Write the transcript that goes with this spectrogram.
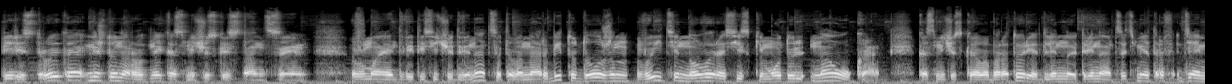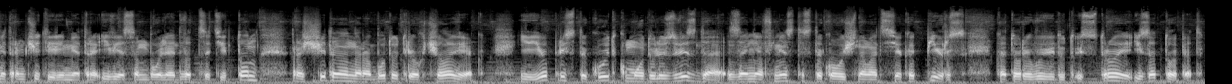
Перестройка Международной космической станции. В мае 2012 на орбиту должен выйти новый российский модуль «Наука». Космическая лаборатория длиной 13 метров, диаметром 4 метра и весом более 20 тонн рассчитана на работу трех человек. Ее пристыкуют к модулю «Звезда», заняв место стыковочного научного отсека «Пирс», который выведут из строя и затопят.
